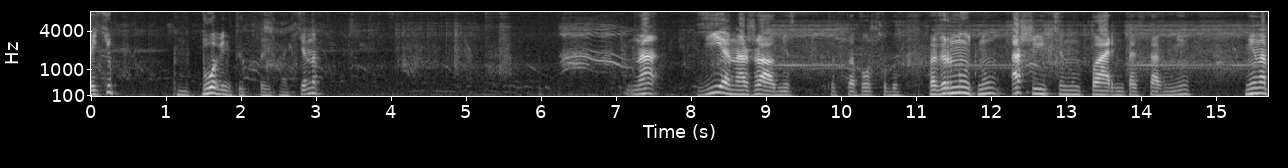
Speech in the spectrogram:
Да ёп... Бобин ты, твою мать. Я на... На Е нажал вместо того, чтобы повернуть. Ну, ошибся, ну, парень, так скажем. Не, не, на,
